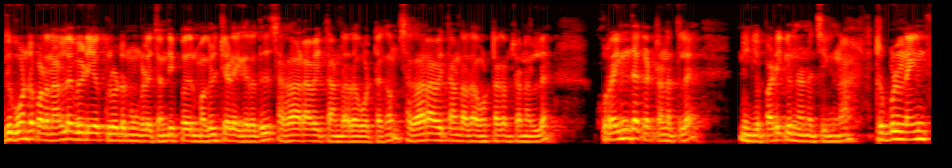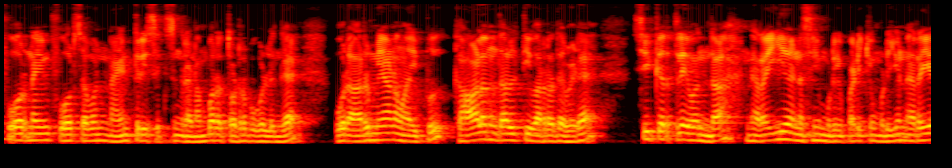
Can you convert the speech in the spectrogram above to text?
இது போன்ற பல நல்ல வீடியோக்களுடன் உங்களை சந்திப்பதில் மகிழ்ச்சி அடைகிறது. சகாராவை தாண்டாத ஒட்டகம் சகாராவை தாண்டாத ஒட்டகம் சேனலில் குறைந்த கட்டணத்தில் நீங்கள் படிக்கணும்னு நினச்சிங்கன்னா triple nine four nine four seven nine three சிக்ஸுங்கிற நம்பரை தொடர்பு கொள்ளுங்கள் ஒரு அருமையான வாய்ப்பு. காலம் தாழ்த்தி வர்றதை விட சீக்கிரத்திலே வந்தால் நிறைய என்ன செய்ய முடியும்? படிக்க முடியும். நிறைய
